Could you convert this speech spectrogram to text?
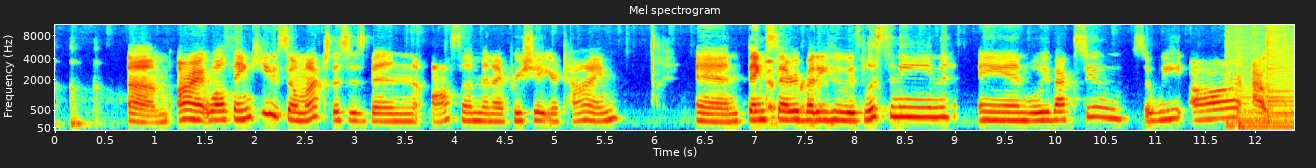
um, all right. Well, thank you so much. This has been awesome and I appreciate your time. And thanks to everybody who is listening and we'll be back soon. So we are out.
